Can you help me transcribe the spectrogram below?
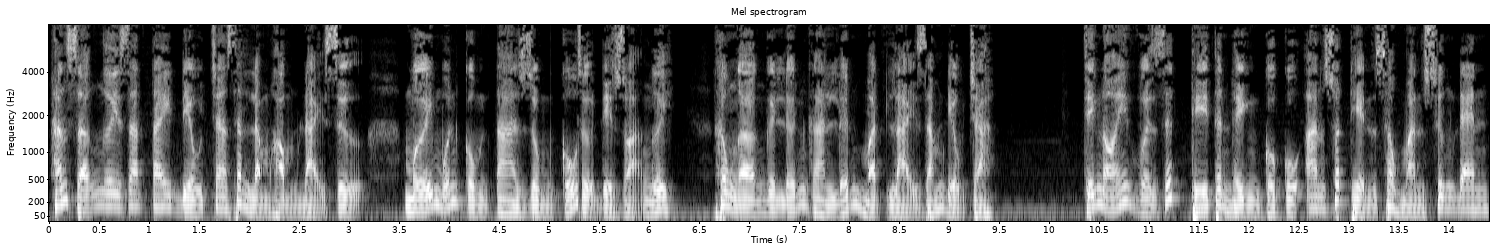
Hắn sợ ngươi ra tay điều tra sẽ làm hỏng đại sự, mới muốn cùng ta dùng cố sự để dọa ngươi. Không ngờ ngươi lớn gan lớn mật lại dám điều tra. Tiếng nói vừa dứt thì thân hình của cụ An xuất hiện sau màn xương đen.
